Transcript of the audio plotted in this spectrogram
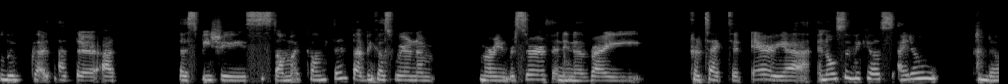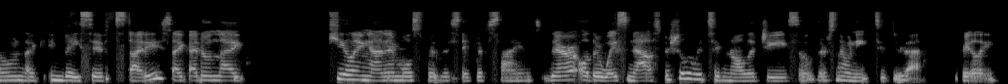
look at, at their at the species stomach content, but because we're in a marine reserve and in a very protected area, and also because I don't condone like invasive studies, like I don't like killing animals for the sake of science. There are other ways now, especially with technology, so there's no need to do that really.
